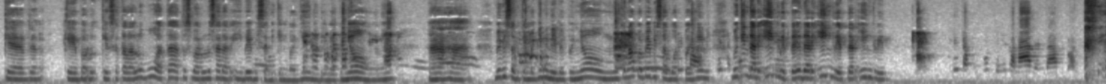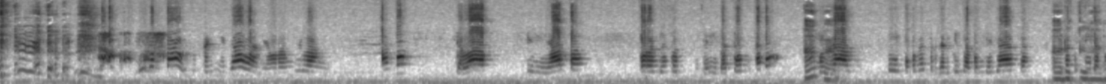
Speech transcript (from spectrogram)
kayak bilang- kayak baru kayak setelah lu buat ah, terus baru lu sadar ih be bisa bikin begini di penyong nih haha be bisa bikin begini di penyong nih kenapa be bisa buat begini mungkin dari Ingrid ya dari Ingrid dari Ingrid Beta bucin di sana ada dapat. Belum tahu itu teknik jalan ya orang bilang apa gelap ini apa? Orang biasa ini bacot apa? Apa? tuh pokoknya terjadi kejahatan kejahatan. Aduh, Tapi Tuhan. tidak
